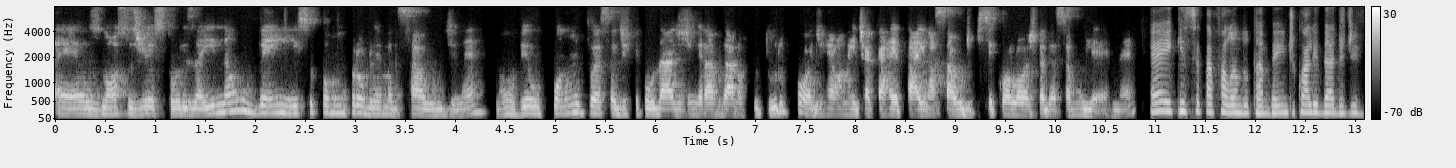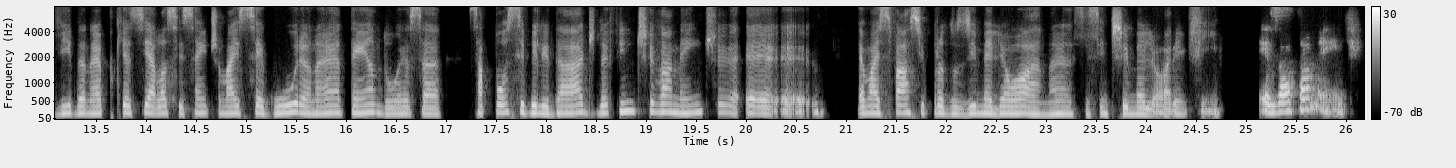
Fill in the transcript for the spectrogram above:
é, os nossos gestores aí não veem isso como um problema de saúde, né? Não vê o quanto essa dificuldade de engravidar no futuro pode realmente acarretar aí na saúde psicológica dessa mulher, né? É, e que você está falando também de qualidade de vida, né? Porque se ela se sente mais segura, né, tendo essa, essa possibilidade, definitivamente é, é, é mais fácil produzir melhor, né? Se sentir melhor, enfim. Exatamente.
